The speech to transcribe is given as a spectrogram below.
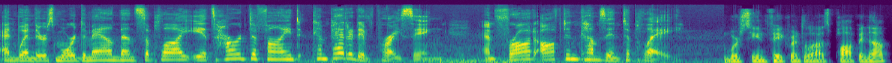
And when there's more demand than supply, it's hard to find competitive pricing, and fraud often comes into play. We're seeing fake rental ads popping up,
